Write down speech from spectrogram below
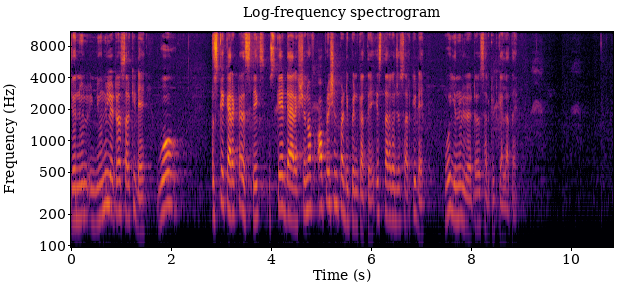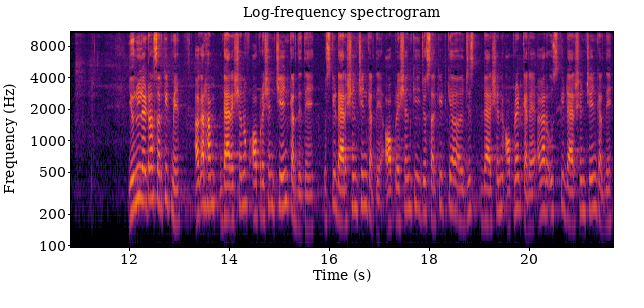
जो यूनिलेटरल सर्किट है, वो उसके कैरेक्टरिस्टिक्स उसके डायरेक्शन ऑफ़ ऑपरेशन पर डिपेंड करते हैं। इस तरह का जो सर्किट है, वो यूनिलेटरल सर्किट कहलाता है। यूनिलेटरल सर्किट में अगर हम डायरेक्शन ऑफ़ ऑपरेशन चेंज कर देते हैं, उसकी डायरेक्शन चेंज करते हैं, ऑपरेशन की जो सर्किट के, जिस डायरेक्शन में ऑपरेट कर रहे हैं, अगर उसकी डायरेक्शन चेंज करते हैं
